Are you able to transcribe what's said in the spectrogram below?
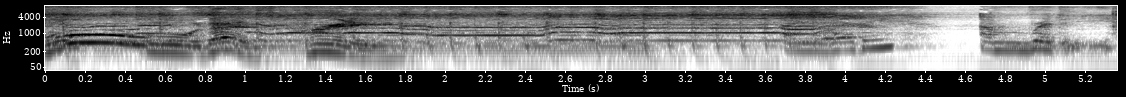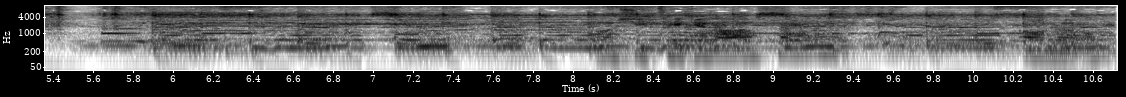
Ooh, that is pretty. I'm ready. I'm ready. Oh, she taking off at? Oh no.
